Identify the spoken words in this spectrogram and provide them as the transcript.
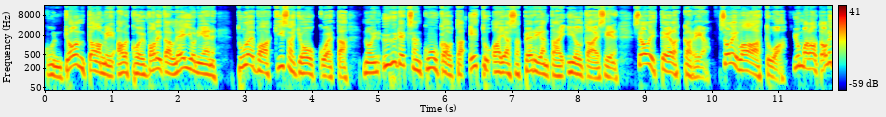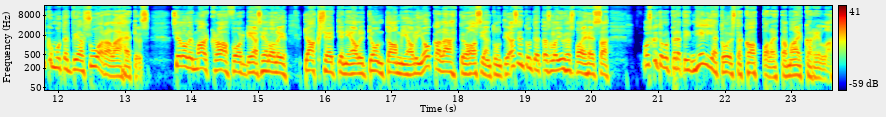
kun Don Tami alkoi valita leijonien tulevaa kisajoukkuetta noin yhdeksän kuukautta etuajassa perjantai-iltaisin. Se oli telkkaria, se oli laatua. Jumalauta, oliko muuten vielä suora lähetys? Siellä oli Mark Crawfordia, siellä oli Doug Sheddenia, oli Don Tamia, oli joka lähtö asiantuntija. Asiantuntijat tässä oli yhdessä vaiheessa olisiko tullut peräti 14 kappaletta Maikkarilla,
